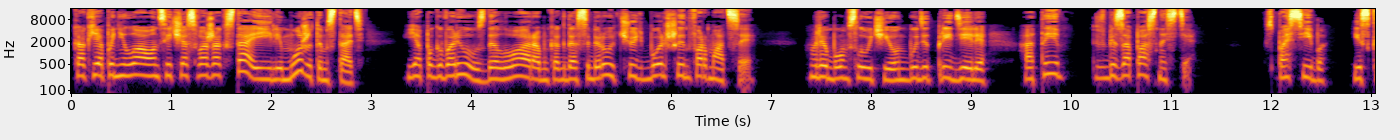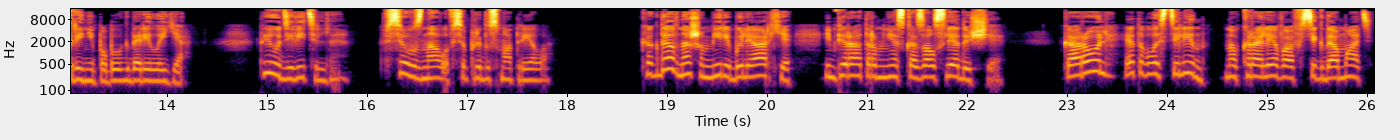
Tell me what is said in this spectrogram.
Как я поняла, он сейчас вожак стаи или может им стать. Я поговорю с Делуаром, когда соберу чуть больше информации. В любом случае, он будет при деле, а ты в безопасности. Спасибо, искренне поблагодарила я. Ты удивительная. Все узнала, все предусмотрела. Когда в нашем мире были архи, император мне сказал следующее. Король — это властелин, но королева всегда мать.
